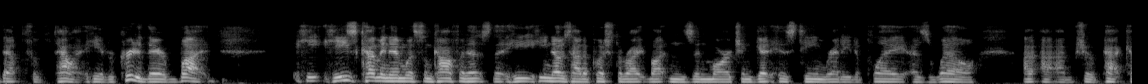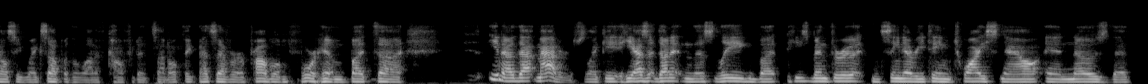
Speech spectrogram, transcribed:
depth of talent he had recruited there. But he he's coming in with some confidence that he he knows how to push the right buttons in March and get his team ready to play as well. I, am sure Pat Kelsey wakes up with a lot of confidence. I don't think that's ever a problem for him, but uh, you know that matters. Like he, he hasn't done it in this league, but he's been through it and seen every team twice now, and knows that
